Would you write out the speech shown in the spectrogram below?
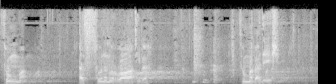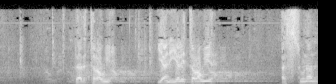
ثم السنن الراتبة. ثم بعد إيش؟ بعد التراويح. يعني يلي التراويح السنن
